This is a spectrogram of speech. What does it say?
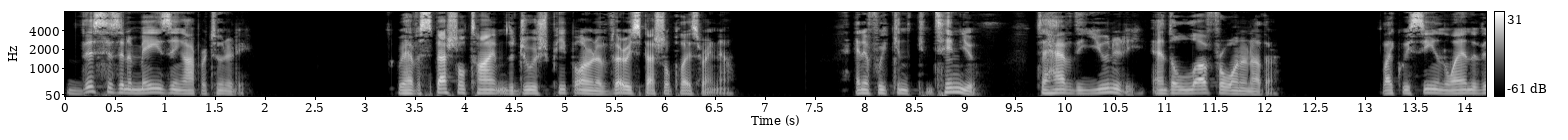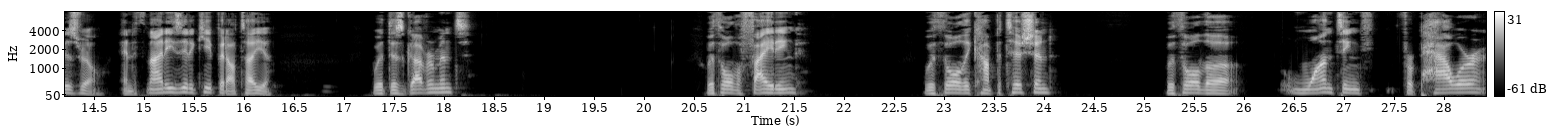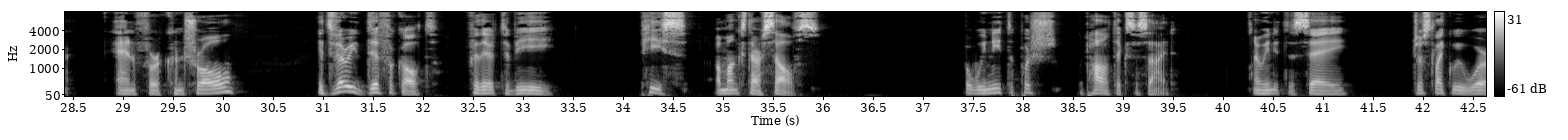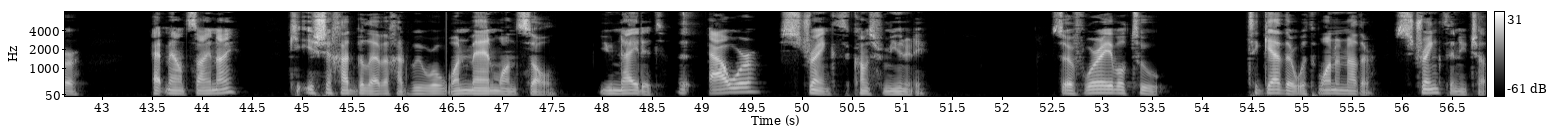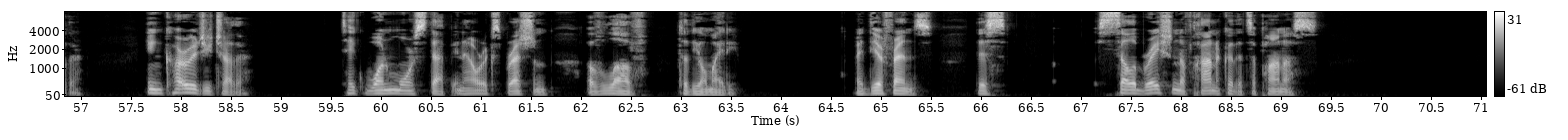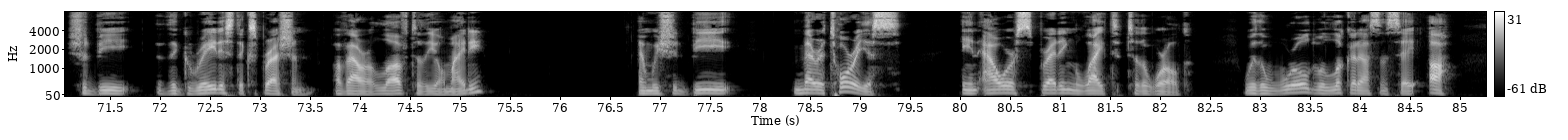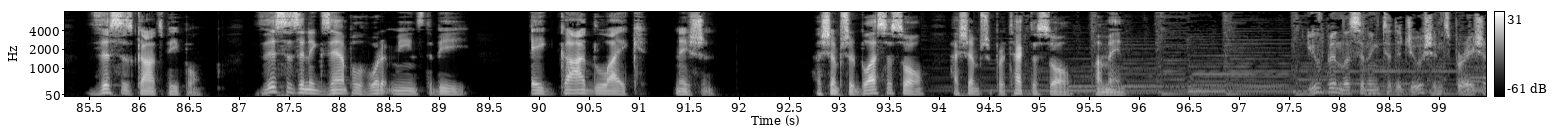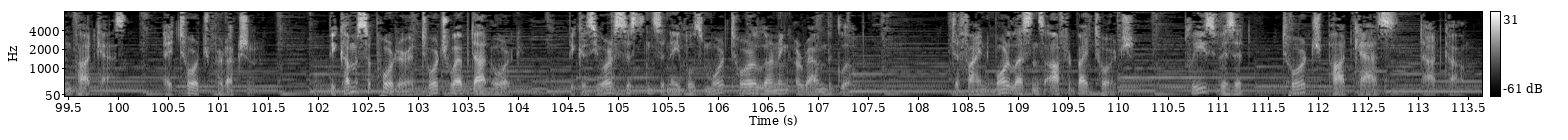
This is an amazing opportunity. We have a special time. The Jewish people are in a very special place right now. And if we can continue to have the unity and the love for one another, like we see in the land of Israel. And it's not easy to keep it, I'll tell you. With this government, with all the fighting, with all the competition, with all the wanting for power and for control, it's very difficult for there to be peace amongst ourselves. But we need to push the politics aside. And we need to say, just like we were at Mount Sinai, we were one man, one soul, united. Our strength comes from unity. So if we're able to, together with one another, strengthen each other, encourage each other, take one more step in our expression of love to the Almighty. My dear friends, this celebration of Hanukkah that's upon us should be the greatest expression of our love to the Almighty, and we should be meritorious in our spreading light to the world, where the world will look at us and say, ah, this is God's people. This is an example of what it means to be a godlike nation. Hashem should bless us all. Hashem should protect us all. Amen. You've been listening to the Jewish Inspiration Podcast, a Torch production. Become a supporter at torchweb.org because your assistance enables more Torah learning around the globe. To find more lessons offered by Torch, please visit torchpodcasts.com.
